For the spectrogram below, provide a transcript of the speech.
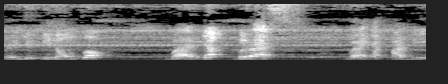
Rezeki domplok, banyak beras, banyak padi.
